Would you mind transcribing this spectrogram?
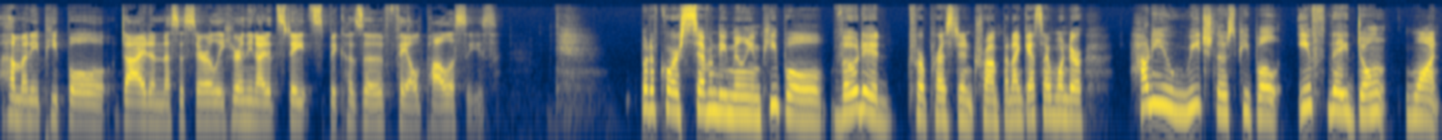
how many people died unnecessarily here in the United States because of failed policies. But of course, 70 million people voted for President Trump. And I guess I wonder how do you reach those people if they don't want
